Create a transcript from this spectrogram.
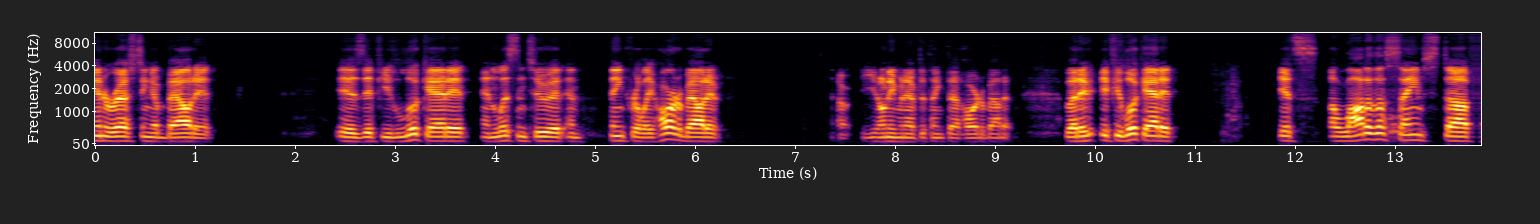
interesting about it is if you look at it and listen to it and think really hard about it, uh, you don't even have to think that hard about it. But if, if you look at it, it's a lot of the same stuff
